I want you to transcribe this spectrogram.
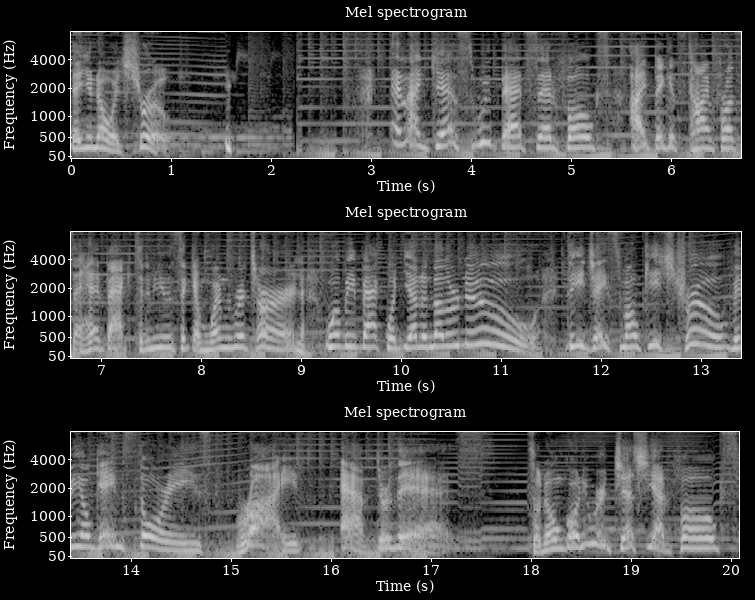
then you know it's true. and I guess with that said, folks, I think it's time for us to head back to the music, and when we return, we'll be back with yet another new DJ Smokey's True Video Game Stories right after this. So don't go anywhere just yet, folks.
